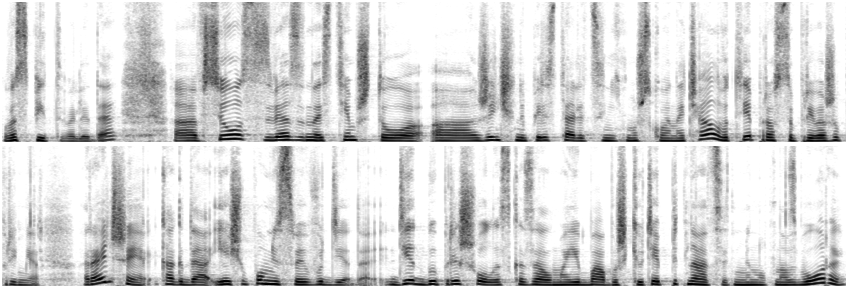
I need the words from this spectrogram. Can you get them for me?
воспитывали. Да? А, все связано с тем, что женщины перестали ценить мужское начало. Вот я просто привожу пример. Раньше, когда, я еще помню своего деда, дед бы пришел и сказал, сказал моей бабушке, у тебя 15 минут на сборы,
